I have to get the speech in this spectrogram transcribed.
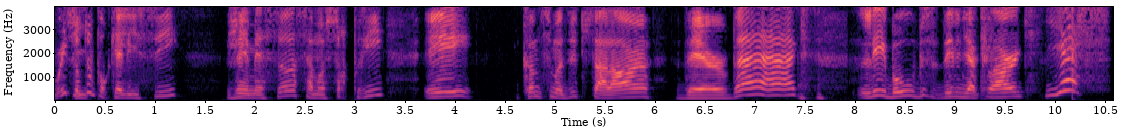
Oui, Surtout puis- pour qu'elle ici, j'aimais ça, ça m'a surpris. Et comme tu m'as dit tout à l'heure, they're back. Les boobs d'Emilia Clarke. Yes!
